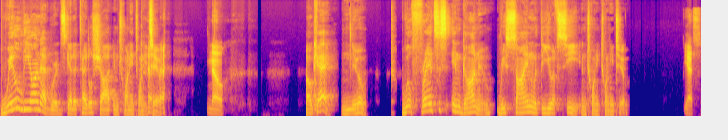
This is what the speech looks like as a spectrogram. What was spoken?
Will Leon Edwards get a title shot in 2022? no. Okay. No. Will Francis Ngannou resign with the UFC in 2022? Yes.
